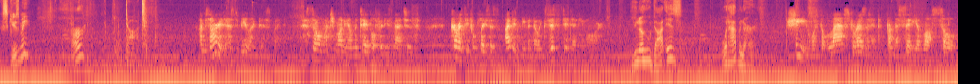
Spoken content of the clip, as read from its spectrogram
Excuse me? Her? Dot. I'm sorry it has to be like this, but there's so much money on the table for these matches. Currency from places I didn't even know existed anymore. You know who Dot is? What happened to her? She was the last resident from the City of Lost Souls.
